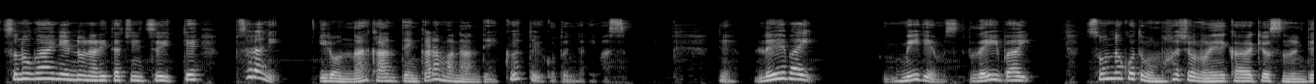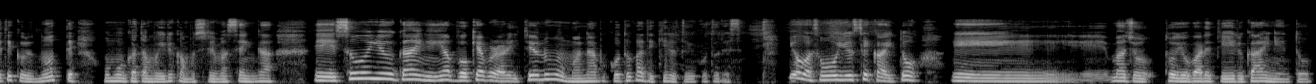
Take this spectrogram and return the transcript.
その概念の成り立ちについてさらにいろんな観点から学んでいくということになります。で、霊媒、メディアムス、霊媒そんなことも魔女の英会話教室のに出てくるの？って思う方もいるかもしれませんが、えー、そういう概念やボキャブラリーというのも学ぶことができるということです。要はそういう世界と、えー、魔女と呼ばれている概念と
